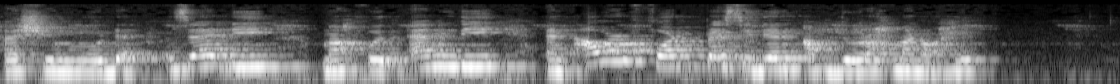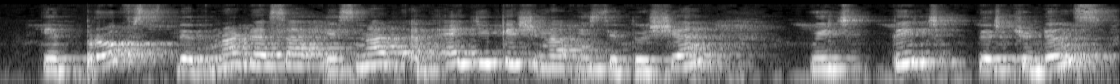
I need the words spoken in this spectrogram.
Hashim Asy'ari, Mahfud MD, and our fourth president Abdurrahman Wahid. It proves that madrasa is not an educational institution which teach the students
